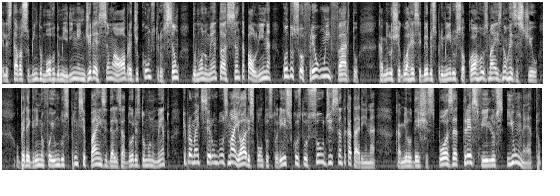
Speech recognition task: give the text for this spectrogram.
Ele estava subindo o Morro do Mirim em direção à obra de construção do monumento à Santa Paulina quando sofreu um infarto. Camilo chegou a receber os primeiros socorros, mas não resistiu. O peregrino foi um dos principais idealizadores do monumento, que promete ser um dos maiores pontos turísticos do sul de Santa Catarina. Camilo deixa esposa, três filhos e um neto.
